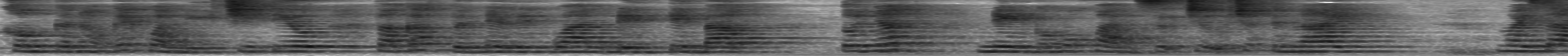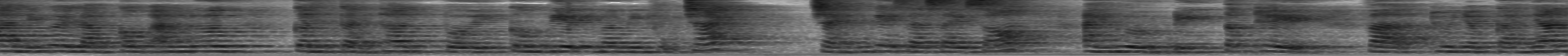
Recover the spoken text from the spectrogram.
không cần học cách quản lý chi tiêu và các vấn đề liên quan đến tiền bạc. Tốt nhất nên có một khoản dự trữ cho tương lai. Ngoài ra, những người làm công ăn lương cần cẩn thận với công việc mà mình phụ trách, tránh gây ra sai sót, ảnh hưởng đến tập thể và thu nhập cá nhân.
